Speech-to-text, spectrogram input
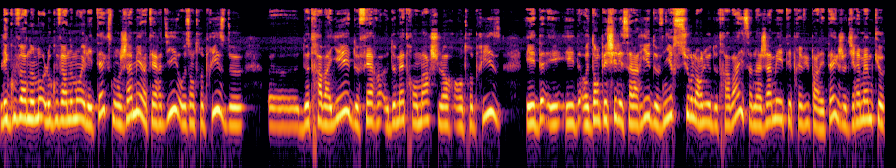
les gouvernements, le gouvernement et les textes n'ont jamais interdit aux entreprises de, euh, de travailler, de, faire, de mettre en marche leur entreprise et, d'empêcher les salariés de venir sur leur lieu de travail. Ça n'a jamais été prévu par les textes. Je dirais même que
